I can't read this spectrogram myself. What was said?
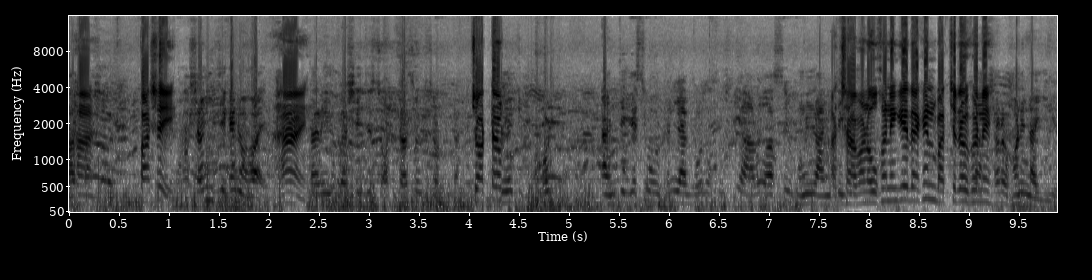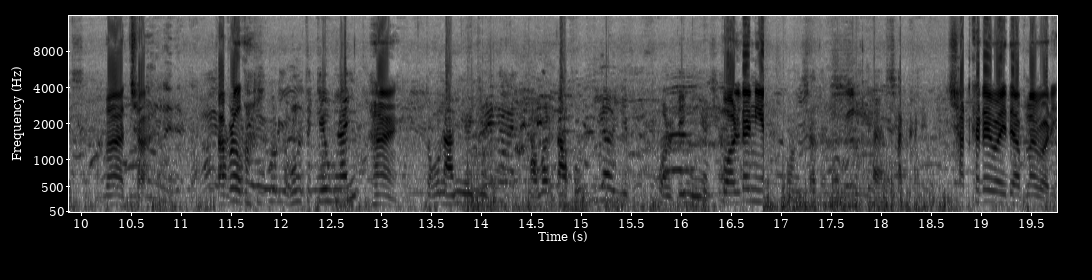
হ্যাঁ। হয় হ্যাঁ। আচ্ছা মানে ওখানে গিয়ে দেখেন বাচ্চাটা ওখানে ওখানে না গিয়েছে বা, আচ্ছা। তারপরে কি করি ওখানে তো কেউ নাই। হ্যাঁ। তখন আমি ওই যে আমার কাপড় দিয়ে ওই যে পল্টে নিয়ে আসি কলটা নিয়ে হ্যাঁ ষাটখাটের বাড়িতে আপনার বাড়ি?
